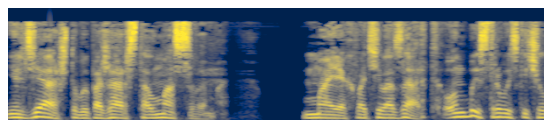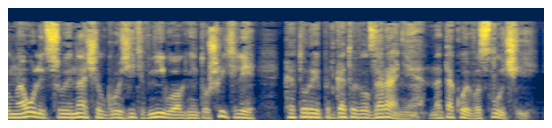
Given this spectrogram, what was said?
Нельзя, чтобы пожар стал массовым. Майя охватил азарт. Он быстро выскочил на улицу и начал грузить в Ниву огнетушители, которые подготовил заранее, на такой вот случай.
